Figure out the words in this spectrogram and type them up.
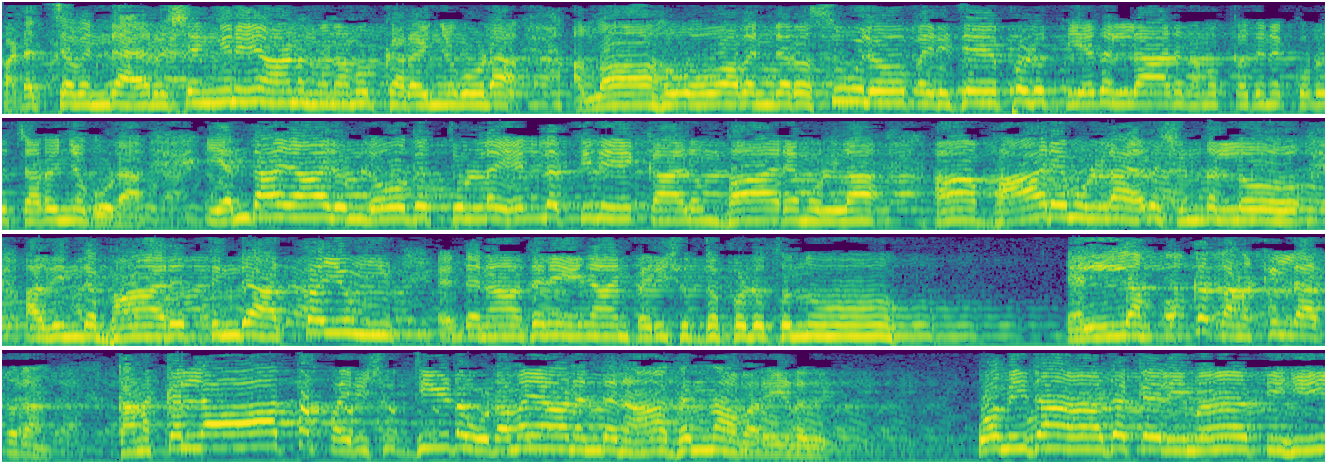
പടച്ചവന്റെ അർഷ് എങ്ങനെയാണെന്ന് നമുക്കറിഞ്ഞുകൂടാ. അള്ളാഹുവോ അവന്റെ റസൂലോ പരിചയപ്പെടുത്തിയതല്ലാതെ നമുക്കതിനെക്കുറിച്ച് അറിഞ്ഞുകൂടാ. എന്തായാലും ലോകത്തുള്ള എല്ലാത്തിനേക്കാളും ഭാരമുള്ള ആ ഭാരമുള്ള അർഷുണ്ടല്ലോ അതിന്റെ ഭാരത്തിന്റെ അത്തയും എന്റെ നാഥനെ ഞാൻ പരിശുദ്ധപ്പെടുത്തുന്നു. എല്ലാം ഒക്കെ കണക്കില്ലാത്തതാണ്. കണക്കല്ലാത്ത പരിശുദ്ധിയുടെ ഉടമയാണ് എന്റെ നാഥൻ എന്നാ പറയണത്. ഒമിതാത കലിമാതിഹി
